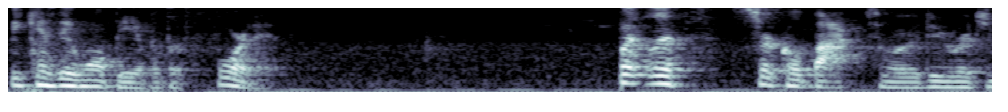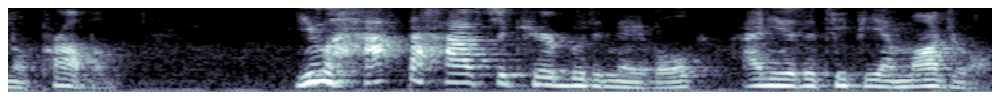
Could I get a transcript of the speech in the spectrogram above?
because they won't be able to afford it. But let's circle back to the original problem. You have to have Secure Boot enabled and use a TPM module.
